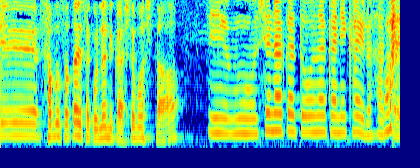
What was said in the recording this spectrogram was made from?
えー寒さ対策何かしてました？でもう背中とお腹にカイロ貼ったり、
